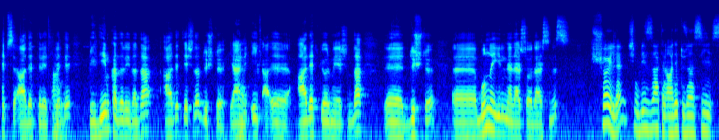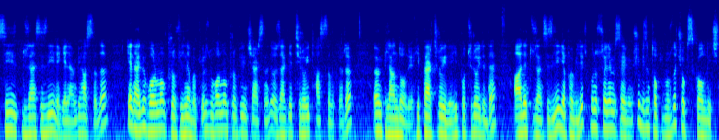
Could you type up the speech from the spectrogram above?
hepsi adetleri etkiledi. Aynen. Bildiğim kadarıyla da adet yaşı da düştü. Yani Evet. ilk e, adet görme yaşında e, düştü. E, bununla ilgili neler söylersiniz? Şöyle, şimdi biz zaten adet düzensiz, düzensizliğiyle gelen bir hastada genel bir hormon profiline bakıyoruz. Bu hormon profilin içerisinde de özellikle tiroid hastalıkları ön planda oluyor. Hipertiroide, hipotiroide de adet düzensizliği yapabilir. Bunu söyleme sebebim şu, bizim toplumumuzda çok sık olduğu için.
